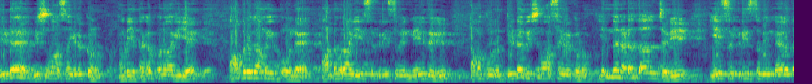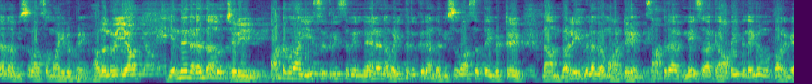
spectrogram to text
திட விசுவாசம் இருக்கணும். நம்முடைய தகப்பனாகிய ஆபிரகாமை போல ஆண்டவராய் இயேசு கிறிஸ்துவின் மீது நமக்கு ஒரு திட விசுவாசம் இருக்கணும். என்ன நடந்தாலும் சரி இயேசு கிறிஸ்துவின் மேலதான் நான் விசுவாசமா இருப்பேன் என்ன நடந்தாலும் சரி ஆண்டவராய் இயேசு கிறிஸ்துவின் மேல நான் வைத்திருக்கிற அந்த விசுவாசத்தை விட்டு நான் பலி விலக மாட்டேன். சாத்ராக் மேசாக் ஆபேத் நிகவும் பாருங்க.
